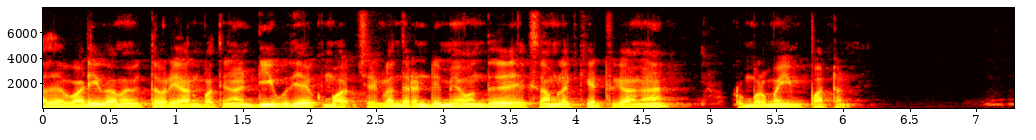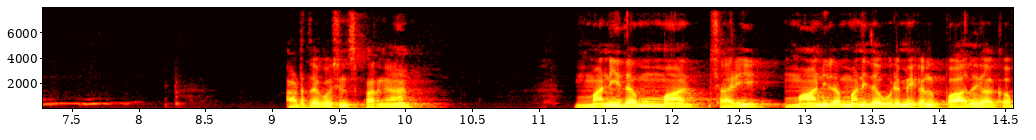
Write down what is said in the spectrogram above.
அதை வடிவமைத்தவர் யாருன்னு பார்த்தீங்கன்னா டி உதயகுமார் சரிங்களா? இந்த ரெண்டுமே வந்து எக்ஸாமில் கேட்டிருக்காங்க. ரொம்ப ரொம்ப இம்பார்ட்டன்ட் அடுத்த கொஷின்ஸ் பாருங்கள் மனித மா சாரி மாநில மனித உரிமைகள் பாதுகாக்க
